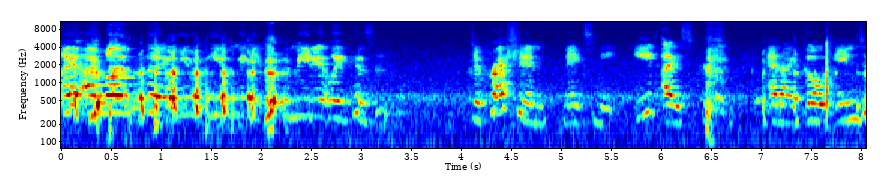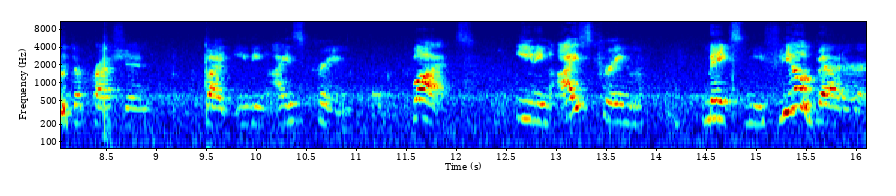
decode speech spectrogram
I, I love that you you immedi- immediately because depression makes me eat ice cream, and I go into depression by eating ice cream. But eating ice cream makes me feel better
